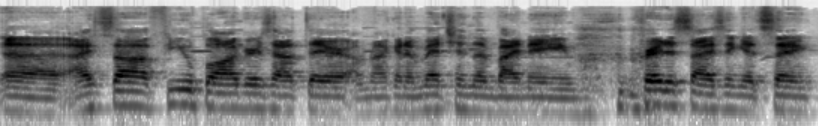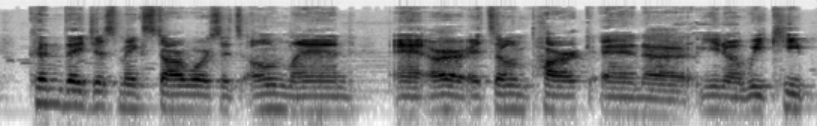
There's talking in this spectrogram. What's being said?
Uh, I saw a few bloggers out there. I'm not going to mention them by name, criticizing it, saying, "Couldn't they just make Star Wars its own land and, or its own park?" And uh, you know, we keep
